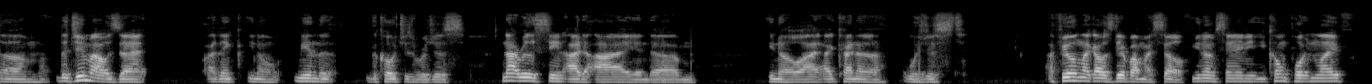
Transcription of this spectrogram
um, the gym I was at, I think, you know, me and the, the coaches were just not really seeing eye to eye. And, um, you know, I, I kind of was just, I feeling like I was there by myself. You know what I'm saying? You, come point in life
